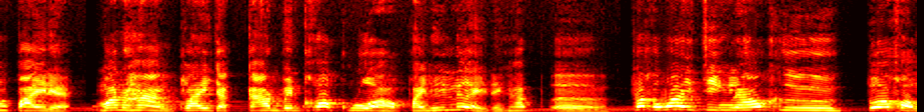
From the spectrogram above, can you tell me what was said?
ำไปเนี่ย มันห่างไกลจากการเป็นครอบครัวออกไปเรื่อยๆนะครับ เออเท่ากับว่าจริงๆแล้วคือ ตัวของ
